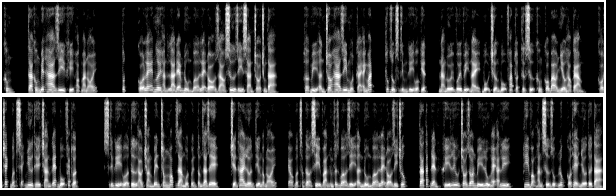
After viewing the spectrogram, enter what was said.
Không ta không biết ha di khí hoặc mà nói. Tốt có lẽ ngươi hẳn là đem đủ bợ lẹ đỏ giáo sư di sản cho chúng ta. Hờ mỹ ẩn cho ha di một cái ánh mắt thúc giục dìm ghi hộ kiệt nàng đối với vị này bộ trưởng bộ pháp thuật thực sự không có bao nhiêu hảo cảm khó trách bật sẽ như thế chán ghét bộ phép thuật. Dìm ghi hộ từ áo choàng bên trong móc ra một quyển tấm da dê, triển khai lớn tiếng đọc nói, eo bật sập tợ xỉ vạn phất bờ gì ẩn đùm bờ lẹ đỏ di trúc, ta tắt đèn khí lưu cho John bí lù hệ Ali, hy vọng hắn sử dụng lúc có thể nhớ tới ta."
